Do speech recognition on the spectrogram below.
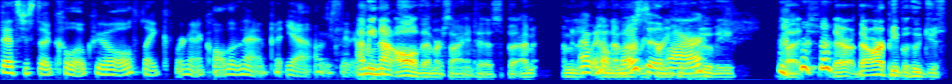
That's just a colloquial. Like we're gonna call them that. But yeah, obviously. I mean, not all of them are scientists, but I'm. I mean, I would hope I'm most of them are. the movie, but there there are people who just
